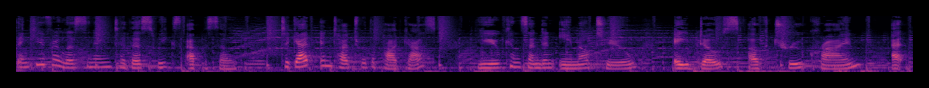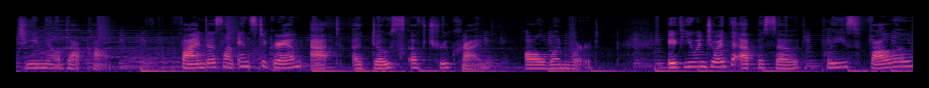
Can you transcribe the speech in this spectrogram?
Thank you for listening to this week's episode. To get in touch with the podcast, you can send an email to a dose of true crime at gmail.com. Find us on Instagram at a dose of true crime, all one word. If you enjoyed the episode, please follow,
